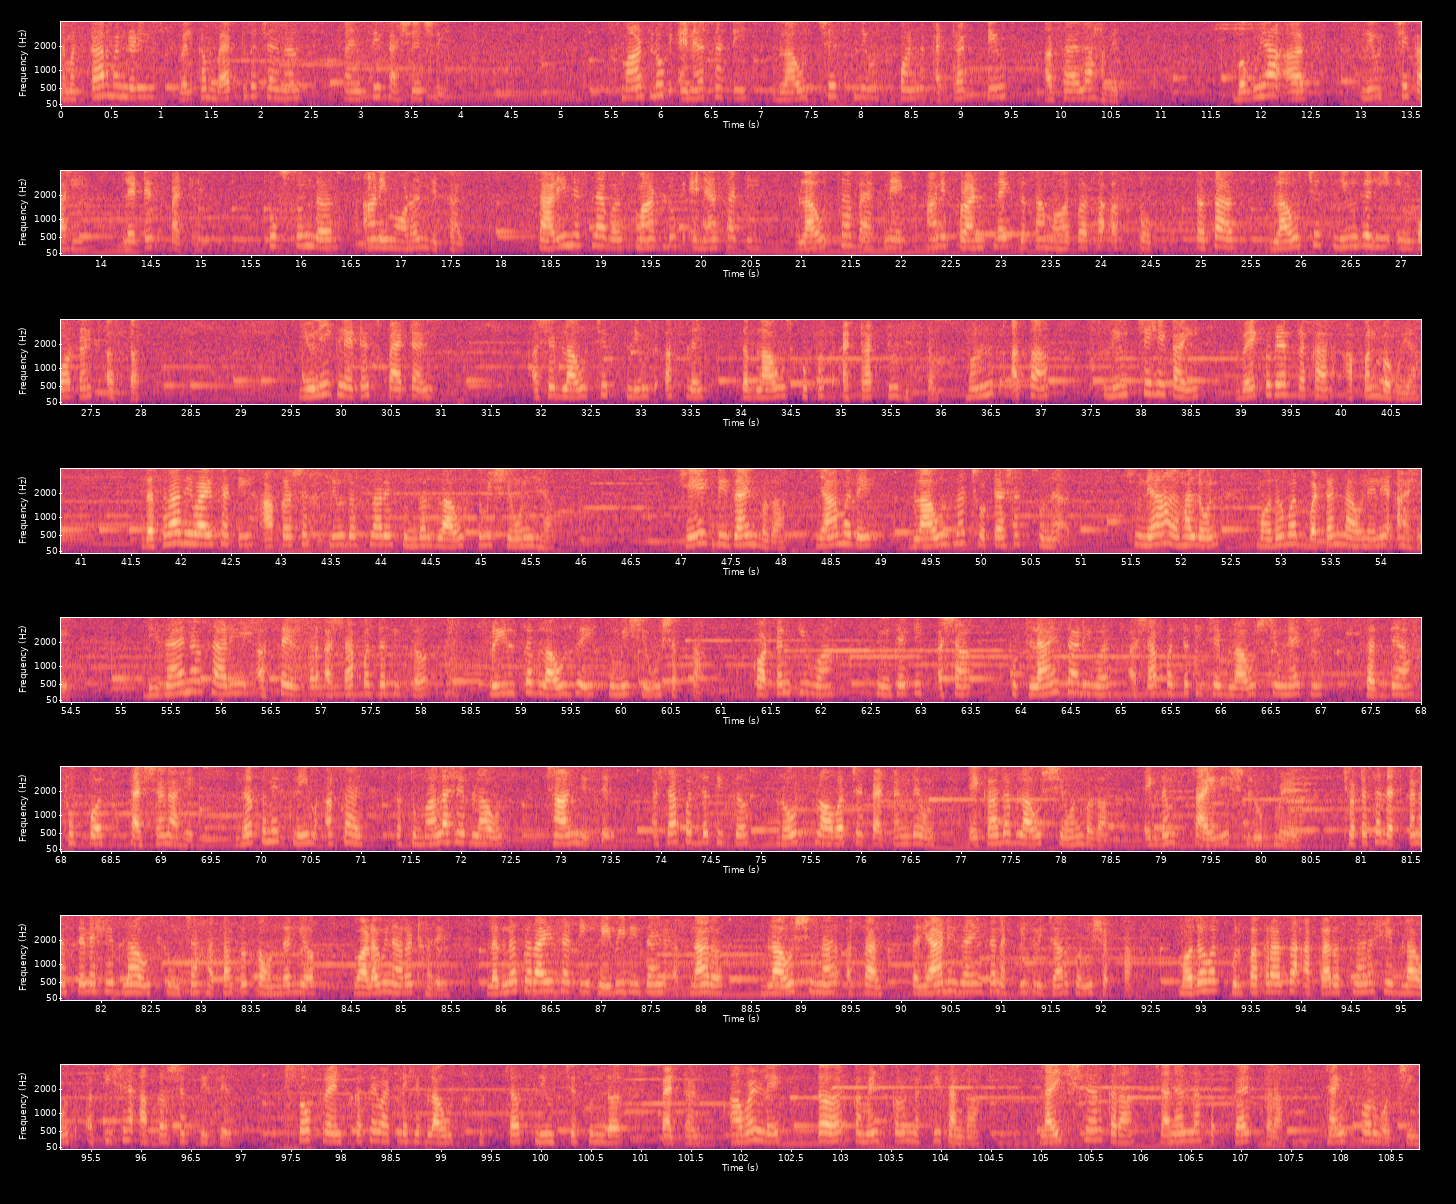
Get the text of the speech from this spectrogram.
नमस्कार मंडळी welcome back to the channel fancy fashion Shri smart look येण्यासाठी ब्लाऊजचे स्लीव्ज पण अट्रॅक्टिव्ह असायला हवेत. बघूया आज स्लीव्जचे काही लेटेस्ट पॅटर्न खूप सुंदर आणि मॉडर्न दिसाल. साडी नेसल्यावर स्मार्ट लुक येण्यासाठी ब्लाऊजचा बॅकनेक आणि फ्रंट नेक जसा महत्त्वाचा असतो तसाच ब्लाऊजचे स्लीव्जही इम्पॉर्टंट असतात. युनिक लेटेस्ट पॅटर्न असे ब्लाऊजचे स्लीव्ज असले तर ब्लाऊज खूपच अट्रॅक्टिव्ह दिसतं. म्हणूनच आता स्लीवचे हे काही वेगवेगळे प्रकार आपण बघूया. दसरा दिवाळीसाठी आकर्षक स्लीव्ज असणारे सुंदर ब्लाऊज तुम्ही शिवून घ्या. हे एक डिझाईन बघा. यामध्ये ब्लाऊजला छोट्याशा चुन्या चुन्या घालून मधोमध बटन लावलेले आहे. डिझायनर साडी असेल तर अशा पद्धतीचं फ्रीलचं ब्लाऊजही तुम्ही शिवू शकता. कॉटन किंवा सिंथेटिक अशा कुठल्याही साडीवर अशा पद्धतीचे ब्लाऊज शिवण्याची सध्या खूपच फॅशन आहे. जर तुम्ही स्लिम असाल तर तुम्हाला हे ब्लाऊज छान दिसेल. अशा पद्धतीचं रोज फ्लॉवरचे पॅटर्न देऊन एखादं ब्लाऊज शिवून बघा. एकदम स्टायलिश लुक मिळेल. छोटंसं लटकन असलेले हे ब्लाऊज तुमच्या हाताचं सौंदर्य वाढविणारं ठरेल. लग्नसराईसाठी हेवी डिझाईन असणारं ब्लाऊज शिवणार असाल तर या डिझाईनचा नक्कीच विचार करू शकता. मधोमध फुलपाखराचा आकार असणारं हे ब्लाऊज अतिशय आकर्षक दिसेल. सो फ्रेंड्स कसे वाटले हे ब्लाऊजच्या स्लीवचे सुंदर पॅटर्न आवडले तर कमेंट्स करून नक्की सांगा. लाईक शेअर करा. चॅनलला सबस्क्राईब करा. Thanks for watching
